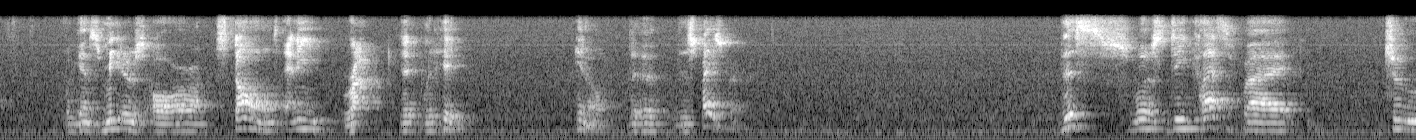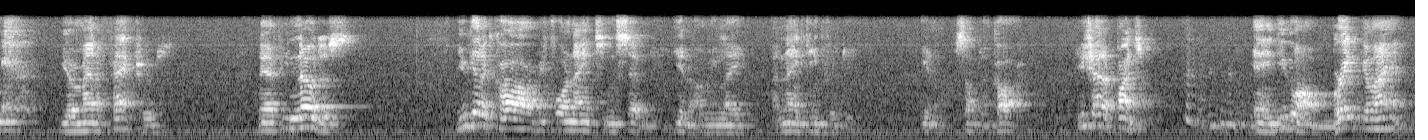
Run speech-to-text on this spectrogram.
against meters or stones, any rock that would hit, you know, the, the spacecraft. This was declassified to your manufacturers. Now, if you notice, you get a car before 1970, you know, I mean, like a 1950, you know, something car. You try to punch it, and you're gonna break your hand.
